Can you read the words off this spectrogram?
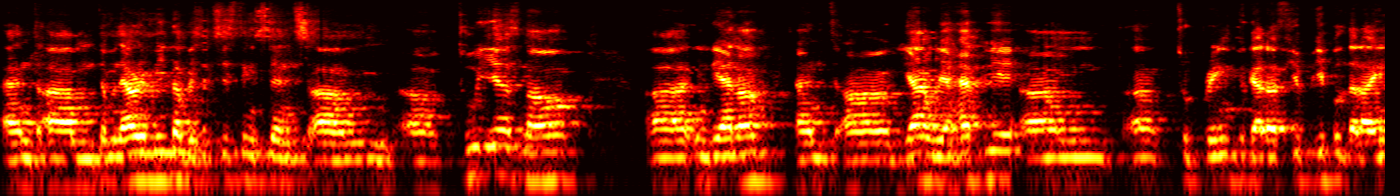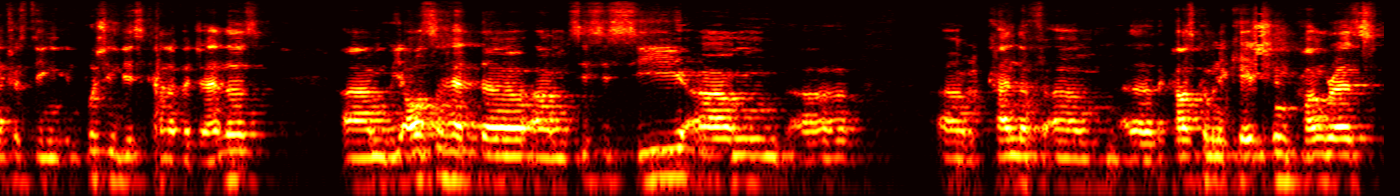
And um, the Monero meetup is existing since um, uh, two years now uh, in Vienna. And uh, yeah, we are happy uh, to bring together a few people that are interested in pushing these kind of agendas. We also had the CCC uh, uh, kind of the Chaos Communication Congress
